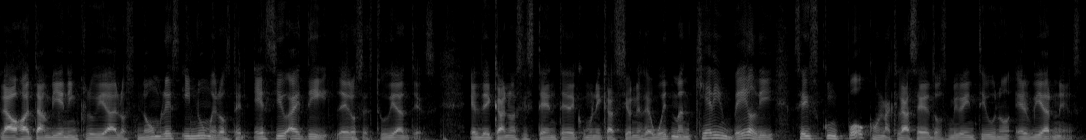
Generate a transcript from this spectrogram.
La hoja también incluía los nombres y números del SUID de los estudiantes. El decano asistente de comunicaciones de Whitman, Kevin Bailey, se disculpó con la clase de 2021 el viernes.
